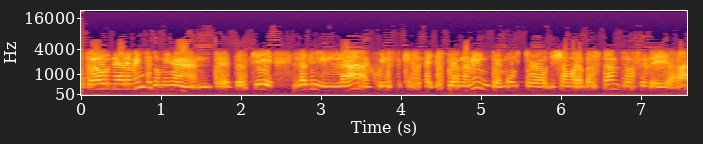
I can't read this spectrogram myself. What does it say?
straordinariamente dominante perché la villa, che esternamente è molto, diciamo, è abbastanza severa,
